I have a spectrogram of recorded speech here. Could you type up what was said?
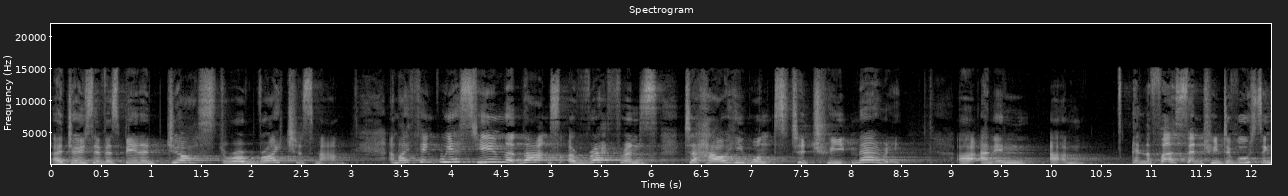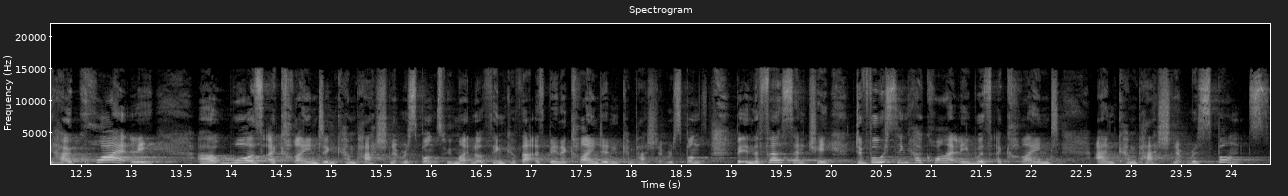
uh, Joseph as being a just or a righteous man. And I think we assume that that's a reference to how he wants to treat Mary. Uh, and in, um, in the first century, divorcing her quietly uh, was a kind and compassionate response. We might not think of that as being a kind and compassionate response, but in the first century, divorcing her quietly was a kind and compassionate response.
